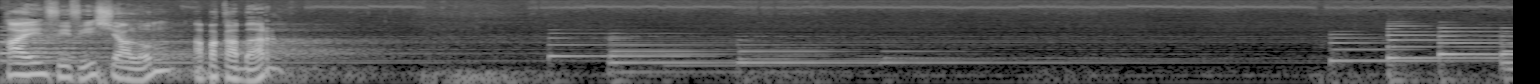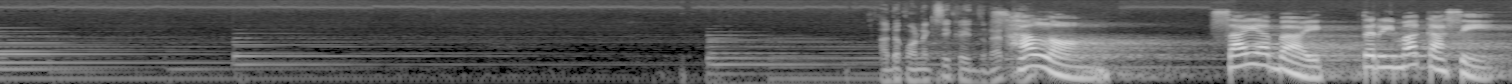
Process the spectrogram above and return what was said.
Hai Vivi, Shalom, apa kabar? Ada koneksi ke internet? Shalom. Saya baik, terima kasih.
